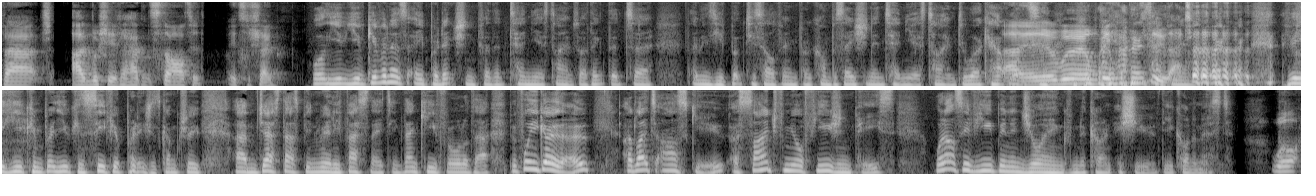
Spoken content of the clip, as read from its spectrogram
that I wish it hadn't started. It's a shame. Well, you, you've given us a prediction for the 10 years' time. So I think that uh, that means you've booked yourself in for a conversation in 10 years' time to work out what's. Uh, we'll be happy to do that. you, can, you can see if your predictions come true. Um, Geoff, that's been really fascinating. Thank you for all of that. Before you go, though, I'd like to ask you aside from your fusion piece, what else have you been enjoying from the current issue of The Economist? Well,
